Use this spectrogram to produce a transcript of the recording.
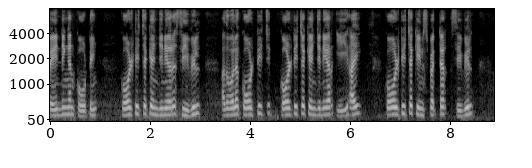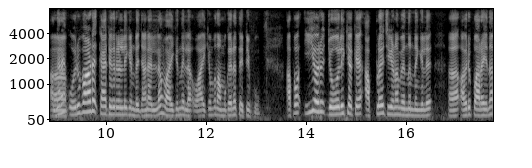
painting and coating quality check engineer civil അതുപോലെ quality check quality check engineer E I quality check inspector civil അങ്ങനെ ഒരുപാട് കാറ്റഗറികളിലേക്ക് ഉണ്ട്. ഞാൻ എല്ലാം വായിക്കുന്നില്ല. വായിക്കുമ്പോൾ നമുക്ക് തന്നെ തെറ്റിപ്പോവും. അപ്പോൾ ഈ ഒരു ജോലിക്കൊക്കെ അപ്ലൈ ചെയ്യണം എന്നുണ്ടെങ്കിൽ അവർ പറയുന്ന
